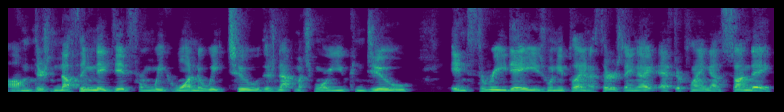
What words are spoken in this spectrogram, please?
Um, there's nothing they did from week one to week two. There's not much more you can do in three days when you play on a Thursday night after playing on Sunday.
